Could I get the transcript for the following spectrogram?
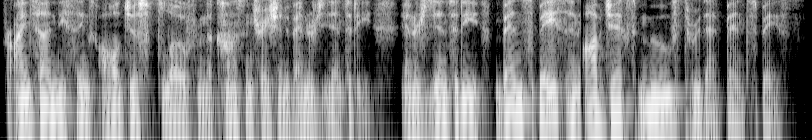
For Einstein, these things all just flow from the concentration of energy density. Energy density bends space and objects move through that bent space.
